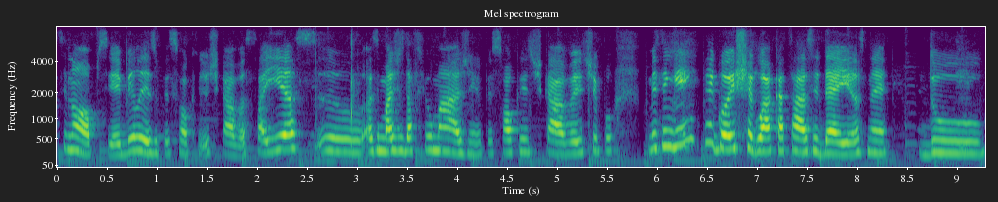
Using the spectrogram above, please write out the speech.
sinopse, aí beleza, o pessoal criticava. Saía as, uh, as imagens da filmagem, o pessoal criticava. E tipo, mas ninguém pegou e chegou a catar as ideias, né? do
